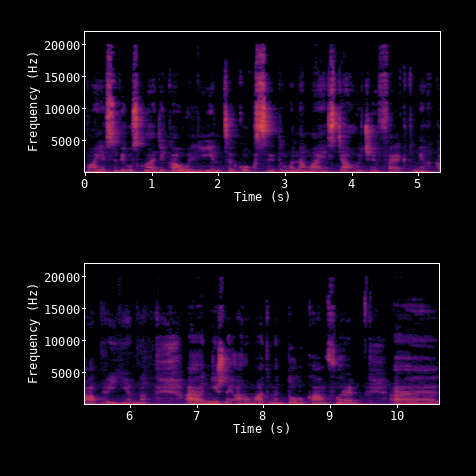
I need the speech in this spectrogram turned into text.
має в собі у складі каолін, цинкооксиду. Вона має стягуючий ефект, м'яка, приємна, е, ніжний аромат ментолу камфори, е,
